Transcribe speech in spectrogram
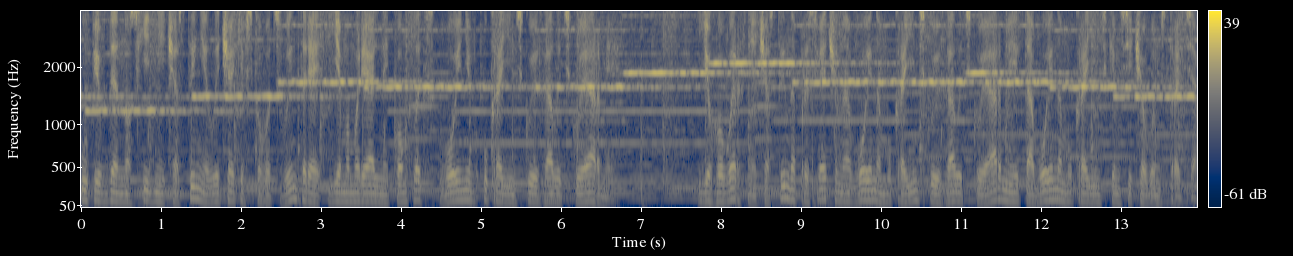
У південно-східній частині Личаківського цвинтаря є меморіальний комплекс воїнів Української Галицької армії. Його верхня частина присвячена воїнам Української Галицької армії та воїнам українським січовим стрельцям.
